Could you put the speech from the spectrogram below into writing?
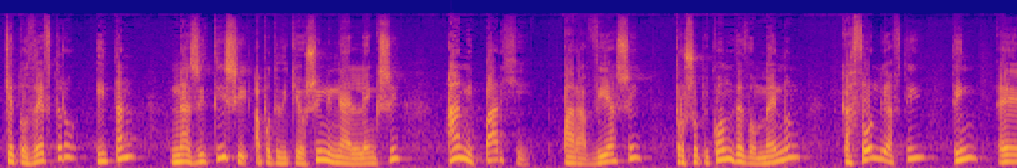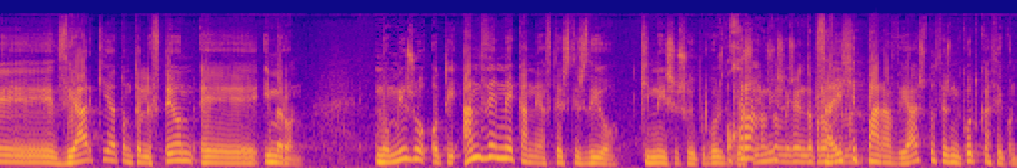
και το δεύτερο ήταν να ζητήσει από τη δικαιοσύνη να ελέγξει αν υπάρχει παραβίαση προσωπικών δεδομένων καθ' όλη αυτή την ε, διάρκεια των τελευταίων ε, ημερών. Νομίζω ότι αν δεν έκανε αυτές τις δύο κινήσεις ο Υπουργός ο Δικαιοσύνης θα είχε παραβιάσει το θεσμικό του καθήκον.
